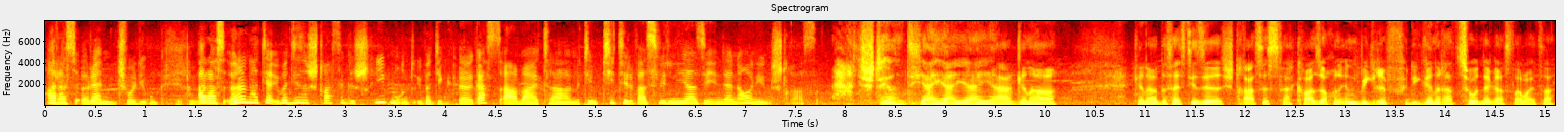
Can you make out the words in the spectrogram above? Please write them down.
Aras Ören, Entschuldigung. Aras Ören hat ja über diese Straße geschrieben und über die äh, Gastarbeiter mit dem Titel Was will Niasi in der Naunienstraße. Ach, stimmt. Ja, ja, ja, ja, genau. Genau, das heißt, diese Straße ist quasi auch ein Inbegriff für die Generation der Gastarbeiter.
